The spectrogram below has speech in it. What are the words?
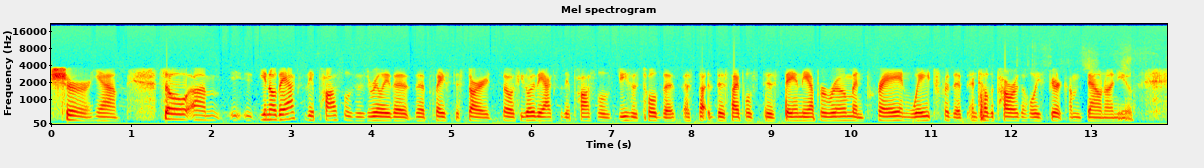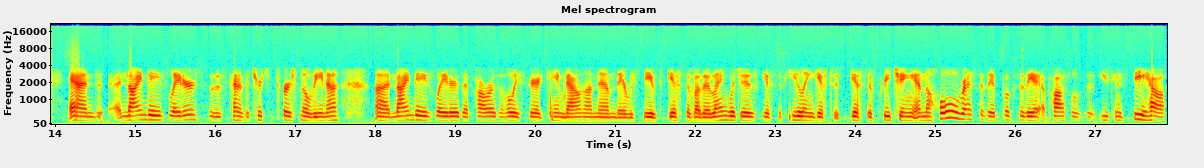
Sure, yeah. So, um, you know, the Acts of the Apostles is really the, the place to start. So, if you go to the Acts of the Apostles, Jesus told the uh, disciples to stay in the upper room and pray and wait for the until the power of the Holy Spirit comes down on you. And uh, nine days later, so this is kind of the church's first novena. Uh, nine days later, the power of the Holy Spirit came down on them. They received gifts of other languages, gifts of healing, gifts gifts of preaching, and the whole rest of the books of the apostles. You can see how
